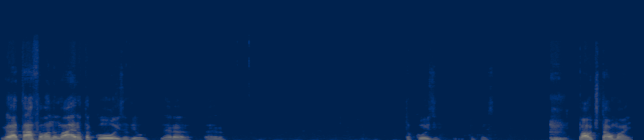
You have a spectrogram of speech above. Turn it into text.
A galera tava falando lá, era outra coisa, viu? Não era, era outra coisa. Outra coisa. Paute Talmai.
